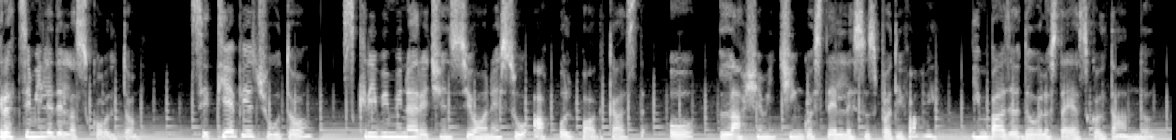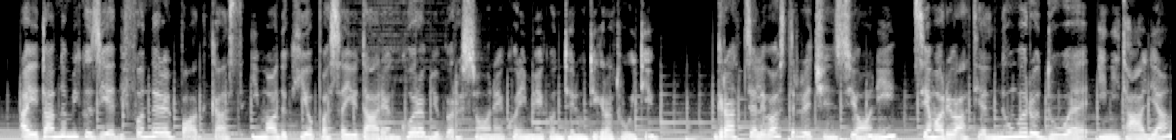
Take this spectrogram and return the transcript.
Grazie mille dell'ascolto. Se ti è piaciuto, scrivimi una recensione su Apple Podcast o lasciami 5 stelle su Spotify, in base a dove lo stai ascoltando, aiutandomi così a diffondere il podcast in modo che io possa aiutare ancora più persone con i miei contenuti gratuiti. Grazie alle vostre recensioni siamo arrivati al numero 2 in Italia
